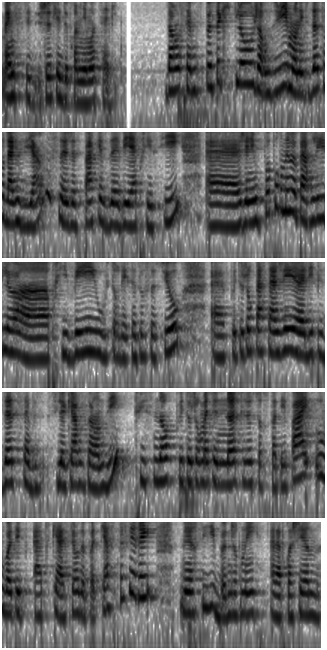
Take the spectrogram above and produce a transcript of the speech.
même si c'est juste les deux premiers mois de sa vie. Donc, c'est un petit peu ça qui clôt aujourd'hui mon épisode sur la résilience. J'espère que vous avez apprécié. Euh, Gênez-vous pas pour venir me parler là, en privé ou sur les réseaux sociaux. Euh, vous pouvez toujours partager euh, l'épisode si, le cœur vous en dit. Puis sinon, vous pouvez toujours mettre une note là, sur Spotify ou votre application de podcast préférée. Merci et bonne journée. À la prochaine.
